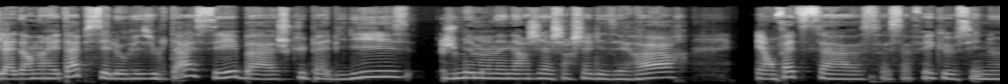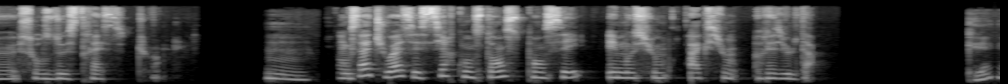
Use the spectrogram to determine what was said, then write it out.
Et la dernière étape, c'est le résultat, c'est bah je culpabilise, je mets mon énergie à chercher les erreurs et en fait ça ça, ça fait que c'est une source de stress, tu vois. Hmm. Donc ça, tu vois, c'est circonstances, pensée, émotion, action, résultat. Ok.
